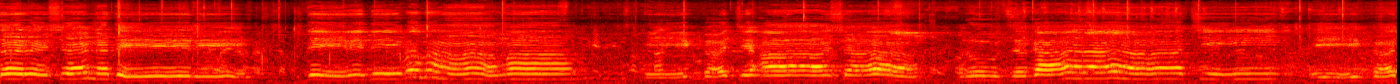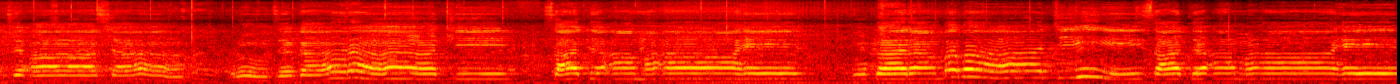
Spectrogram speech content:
दर्शन दे रे देव देव मामा. एकच आशा रोजगाराची एकच आशा रोजगाराची. साथ आम आहे. तुकाराम बाबाची साथ आम आहे.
